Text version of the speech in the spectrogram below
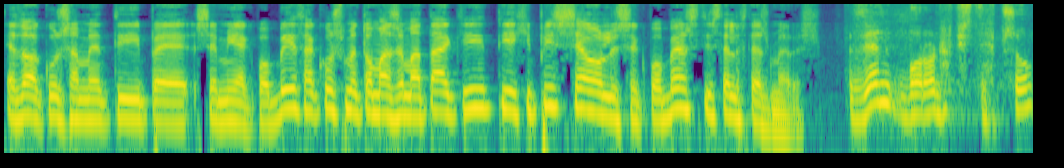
Εδώ ακούσαμε τι είπε σε μία εκπομπή. Θα ακούσουμε το μαζεματάκι τι έχει πει σε όλες τις εκπομπές τις τελευταίες μέρες. Δεν μπορώ να πιστέψω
